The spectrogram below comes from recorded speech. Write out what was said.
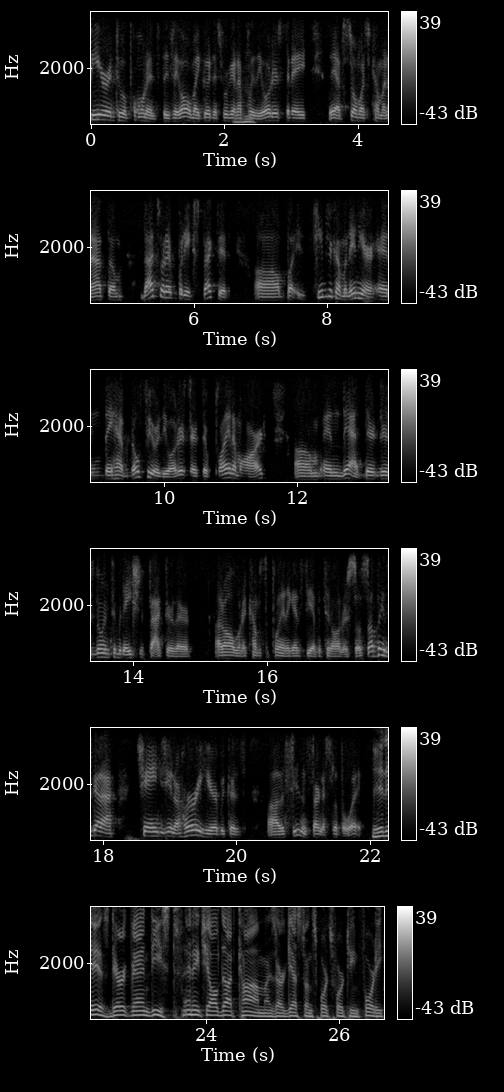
fear into opponents. They say, "Oh my goodness, we're going to play the Oilers today. They have so much coming at them." That's what everybody expected. Uh, but teams are coming in here and they have no fear of the Oilers. They're they're playing them hard, um, and yeah, there, there's no intimidation factor there at all when it comes to playing against the Edmonton Oilers. So something's got to change in a hurry here because uh, the season's starting to slip away. It is. Derek Van Diest, NHL.com, as our guest on Sports 1440.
